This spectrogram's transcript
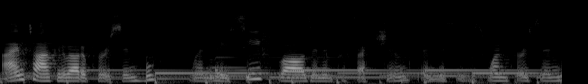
I'm talking about a person who when they see flaws and imperfections, and this is this one person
